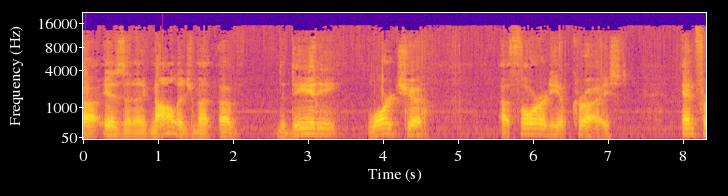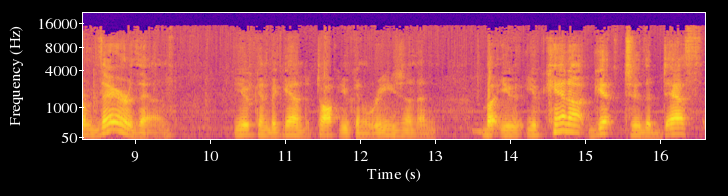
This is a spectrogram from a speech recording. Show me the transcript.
uh, is an acknowledgement of the deity, lordship, authority of Christ. And from there, then, you can begin to talk, you can reason, and but you, you cannot get to the death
